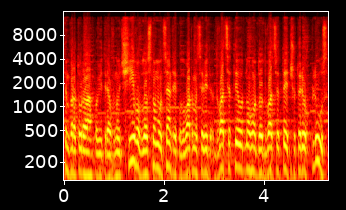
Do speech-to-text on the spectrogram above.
Температура повітря вночі в обласному центрі коливатиметься від 21 до 24 плюс,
